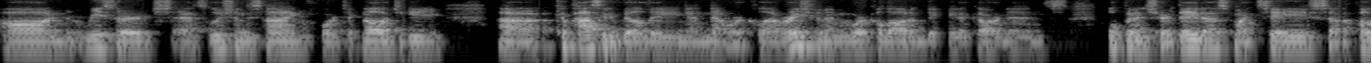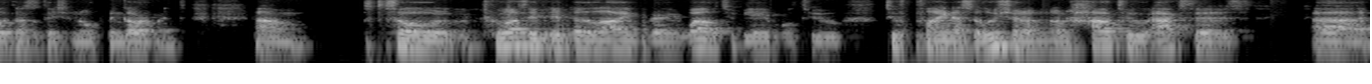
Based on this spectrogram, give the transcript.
on research and solution design for technology, uh, capacity building and network collaboration and work a lot on data governance, open and shared data, smart cities, uh, public consultation, open government. Um, so to us, it, it, aligned very well to be able to, to find a solution on, on how to access uh,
